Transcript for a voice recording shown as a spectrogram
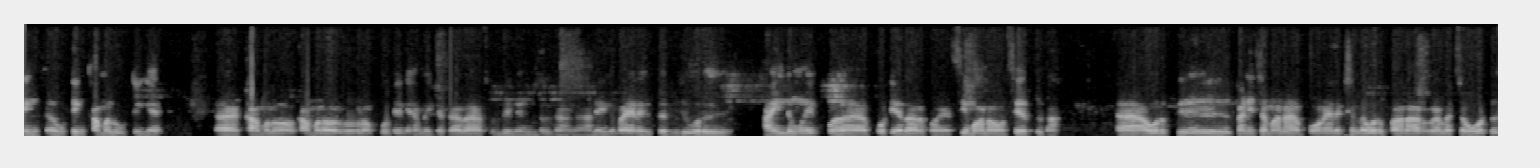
நீங்கள் விட்டீங்க கமல் விட்டீங்க. கமலும் கமல் அவர்களும் கூட்டணி அமைக்கிறதா சொல்லி நின்றுருக்காங்க. அநேகமாக எனக்கு தெரிஞ்சு ஒரு ஐந்து முனை போட்டியாக தான் இருக்கும். சீமானம் சேர்த்து தான் அவருக்கு கணிசமான போன எலெக்ஷன்ல ஒரு பதினாறு லட்சம் ஓட்டு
